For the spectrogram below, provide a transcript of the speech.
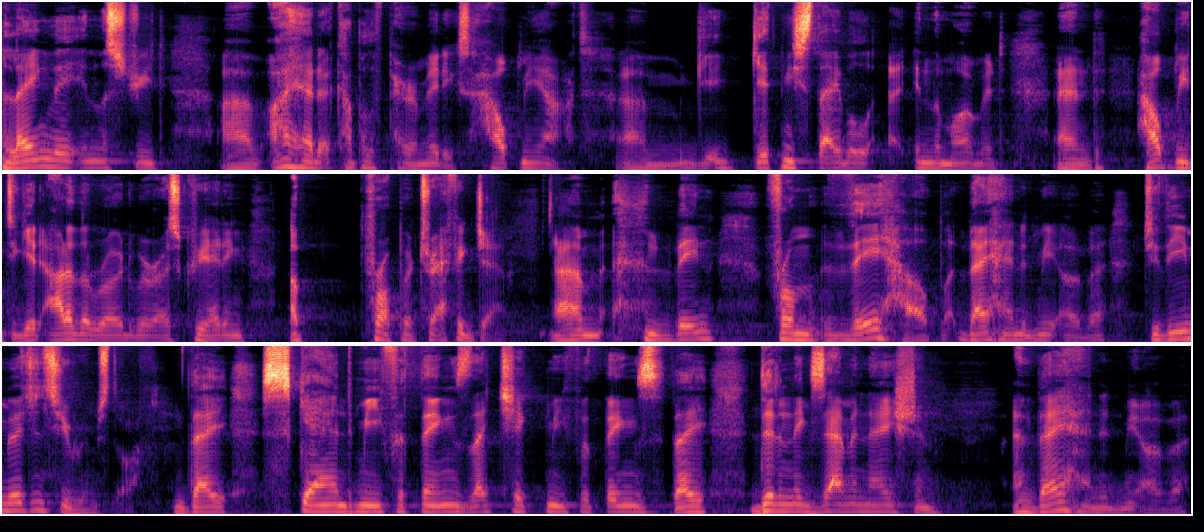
Laying there in the street, um, I had a couple of paramedics help me out, um, g- get me stable in the moment, and help me to get out of the road where I was creating a proper traffic jam. Um, and then from their help, they handed me over to the emergency room staff. They scanned me for things, they checked me for things, they did an examination, and they handed me over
